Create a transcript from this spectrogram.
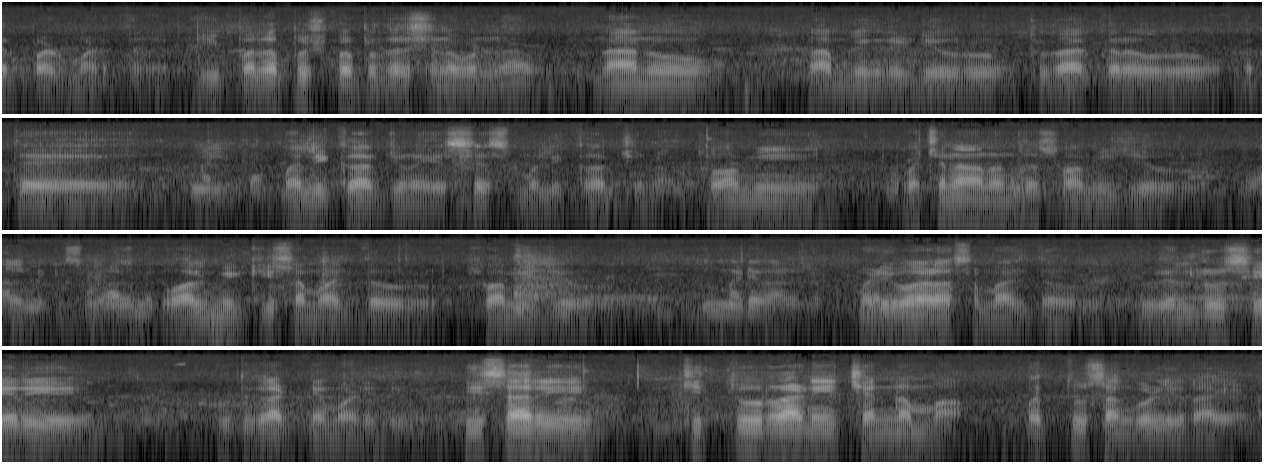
ಏರ್ಪಾಡು ಮಾಡ್ತಾರೆ. ಈ ಫಲಪುಷ್ಪ ಪ್ರದರ್ಶನವನ್ನು ನಾನು ರಾಮಲಿಂಗ ರೆಡ್ಡಿಯವರು ಸುಧಾಕರ್ ಅವರು ಮತ್ತು ಮಲ್ಲಿಕಾರ್ಜುನ ಎಸ್ ಎಸ್ ಮಲ್ಲಿಕಾರ್ಜುನ ಸ್ವಾಮಿ ವಚನಾನಂದ ಸ್ವಾಮೀಜಿಯವರು ವಾಲ್ಮೀಕಿ ಸಮಾಜದವರು. ಸ್ವಾಮೀಜಿಯವರು. ಮಡಿವಾಳ ಸಮಾಜದವರು. ಇವರೆಲ್ಲರೂ ಸೇರಿ ಉದ್ಘಾಟನೆ ಮಾಡಿದ್ದೀವಿ. ಈ ಸಾರಿ ಕಿತ್ತೂರು ರಾಣಿ ಚೆನ್ನಮ್ಮ ಮತ್ತು ಸಂಗೊಳ್ಳಿ ರಾಯಣ್ಣ.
